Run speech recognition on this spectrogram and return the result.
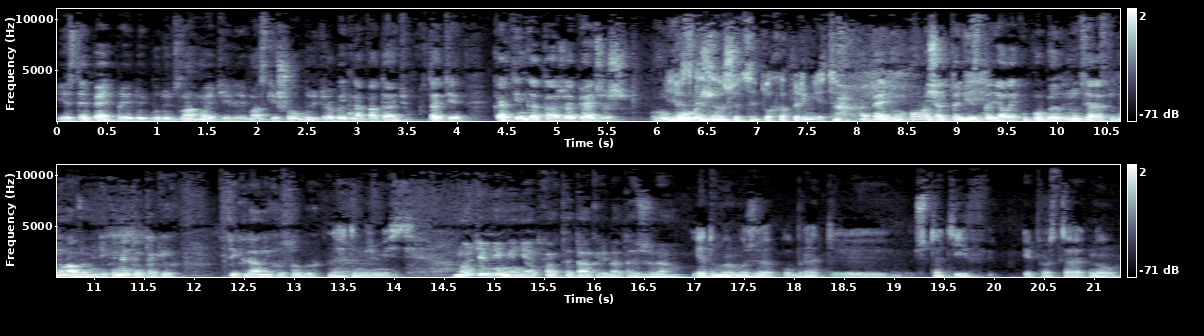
Если опять прийдуть, будуть зламувати, или маски шоу будуть робити, нападати. Кстати, картинка та же, опять же ж, в Я помощь. сказал, что это плохо примета. Опять вам помощь, як тоді стояла, яку побили. Ну, зараз тут немає вже медикаментів таких стекляних особих. На этом же месте. Но тем не менее, вот как-то так, ребята, живем. Я думаю, может убрать э, штатив и просто, ну,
